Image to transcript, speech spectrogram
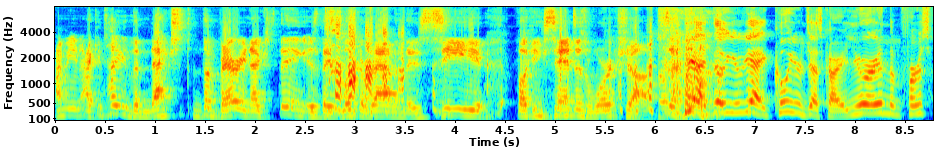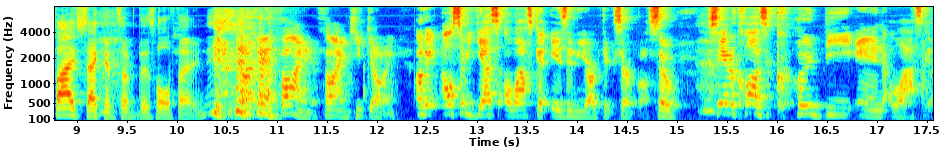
I mean, I can tell you the next, the very next thing is they look around and they see fucking Santa's workshop. So, yeah, no, you yeah, cool your jets car. You're in the first five seconds of this whole thing. Okay, fine, fine, keep going. Okay, also yes, Alaska is in the Arctic Circle, so Santa Claus could be in Alaska.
